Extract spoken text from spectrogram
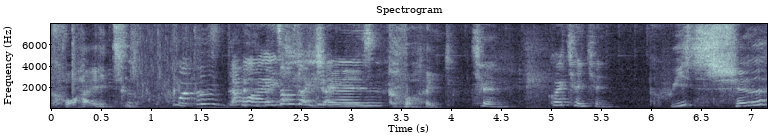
Quite. What does Quite It sounds like Chinese. Quite. Chen. Quite Chen Chen. Quietschen.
